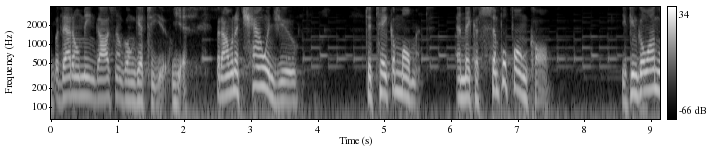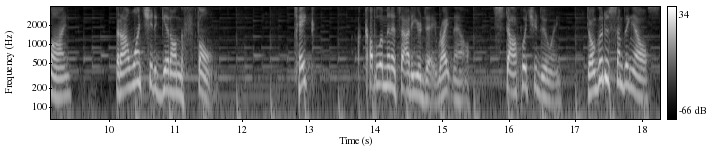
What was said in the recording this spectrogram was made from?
but that don't mean God's not going to get to you. Yes. But I want to challenge you to take a moment and make a simple phone call. You can go online, but I want you to get on the phone. Take a couple of minutes out of your day right now. Stop what you're doing. Don't go do something else.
